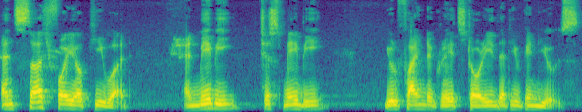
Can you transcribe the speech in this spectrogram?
and search for your keyword. And maybe, just maybe, you'll find a great story that you can use.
